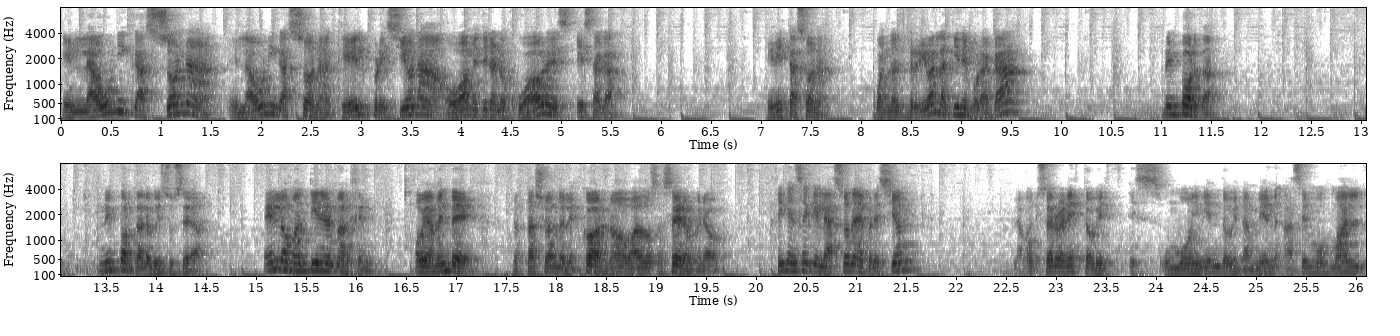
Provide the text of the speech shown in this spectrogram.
en la única zona, en la única zona que él presiona o va a meter a los jugadores es acá. En esta zona. Cuando el rival la tiene por acá, no importa. No importa lo que suceda. Él lo mantiene al margen. Obviamente lo está ayudando el score, ¿no? Va 2 a 0, pero fíjense que la zona de presión, observen esto que es un movimiento que también hacemos mal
